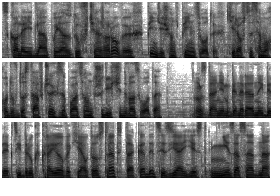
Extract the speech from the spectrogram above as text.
z kolei dla pojazdów ciężarowych 55 zł. Kierowcy samochodów dostawczych zapłacą 32 zł. Zdaniem Generalnej Dyrekcji Dróg Krajowych i Autostrad taka decyzja jest niezasadna.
